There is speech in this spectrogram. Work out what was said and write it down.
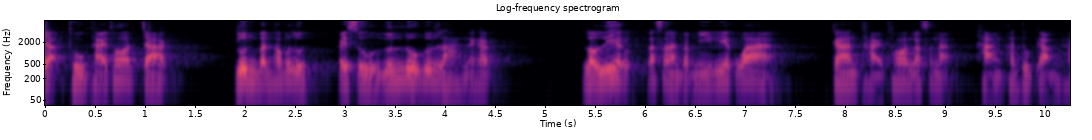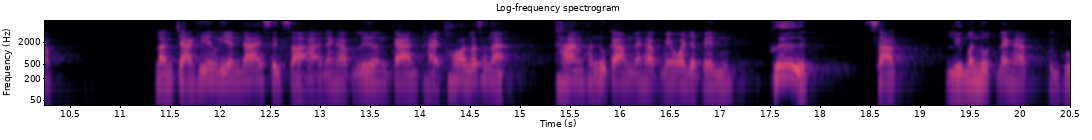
จะถูกถ่ายทอดจากรุ่นบรรพบุรุษไปสู่รุ่นลูกรุ่นหลานนะครับ เราเรียกลักษณะแบบนี้เรียกว่าการถ่ายทอดลักษณะทางพันธุกรรมครับ หลังจากที่นักเรียนได้ศึกษานะครับ เรื่องการถ่ายทอดลักษณะทางพันธุกรรมนะครับ ไม่ว่าจะเป็นพืช สัตว์ หรือมนุษย์นะครับ คุณครู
